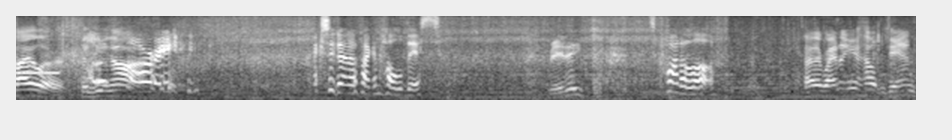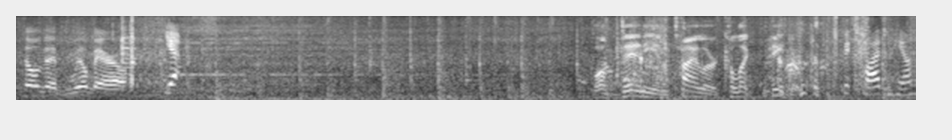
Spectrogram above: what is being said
Tyler, could you oh, not? Sorry. Actually, don't know if I can hold this. Really? It's quite a lot. Tyler, why don't you help Dan fill the wheelbarrow? Yeah. While Danny and Tyler collect pay dirt, A bit tight in here.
